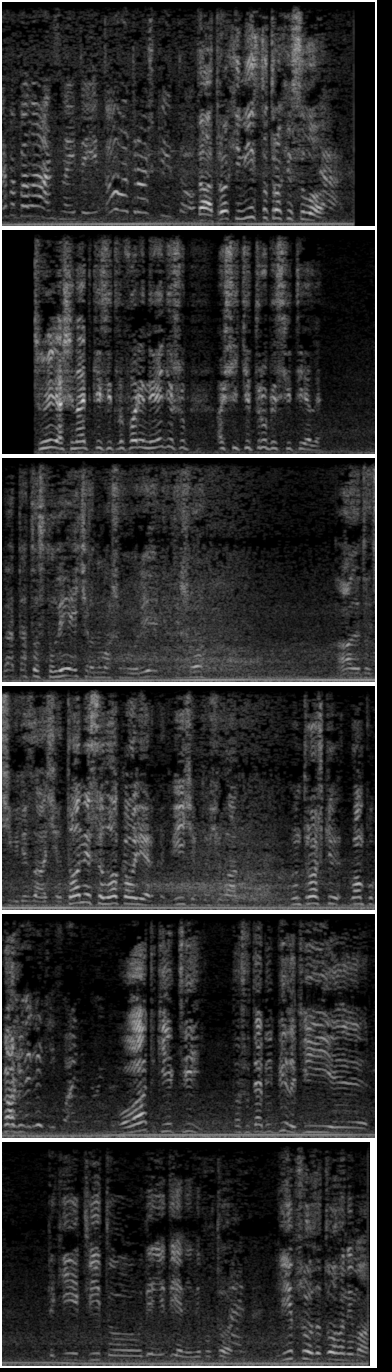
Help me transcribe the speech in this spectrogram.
Треба баланс знайти і того трошки, і того. Так, трохи місто, трохи село. Так. Чуєш, я ще навіть такі світлофори не видів, щоб аж ще ті труби світили. Та то столиччя, нема що говорити, ти що? То цивілізація. То не село кавалерка, двічі, то ще ладно. Вон трошки вам покажу. О, такий як твій. То що у тебе білий, твій е, такий як твій, то один єдиний, не повторний. Ліпшого за того нема.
